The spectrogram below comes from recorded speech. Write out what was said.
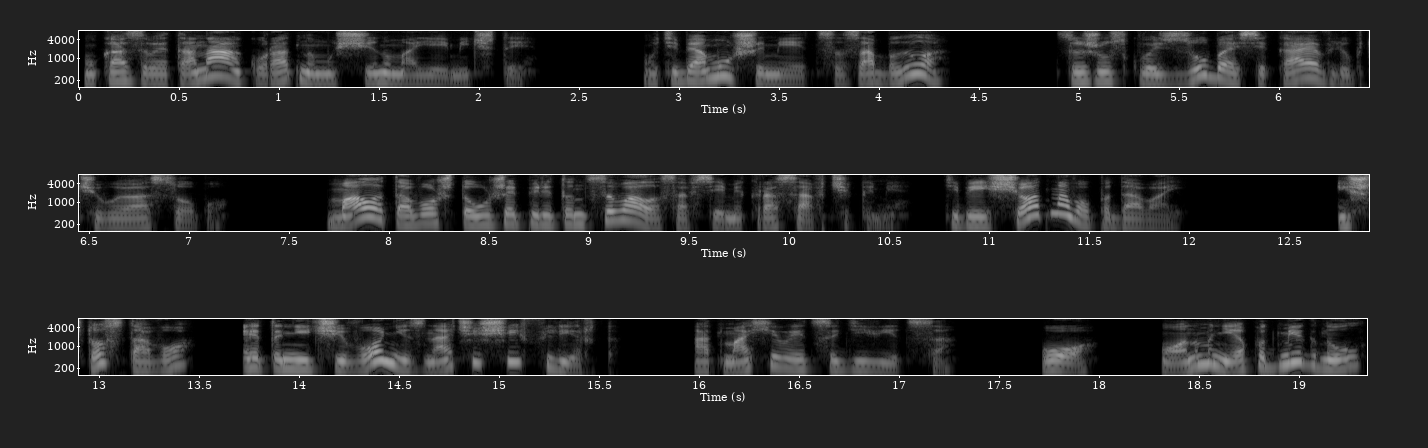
указывает она аккуратно мужчину моей мечты. У тебя муж имеется, забыла? Сижу сквозь зубы, осекая влюбчивую особу. Мало того, что уже перетанцевала со всеми красавчиками, тебе еще одного подавай. И что с того? Это ничего не значащий флирт. Отмахивается девица. О, он мне подмигнул.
